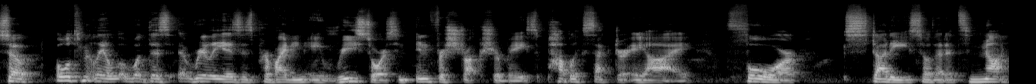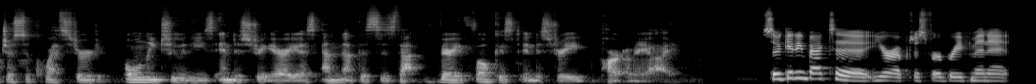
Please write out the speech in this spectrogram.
So ultimately, what this uh, really is is providing a resource and infrastructure based public sector AI for study so that it's not just sequestered only to these industry areas and that this is that very focused industry part of AI. So, getting back to Europe just for a brief minute,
